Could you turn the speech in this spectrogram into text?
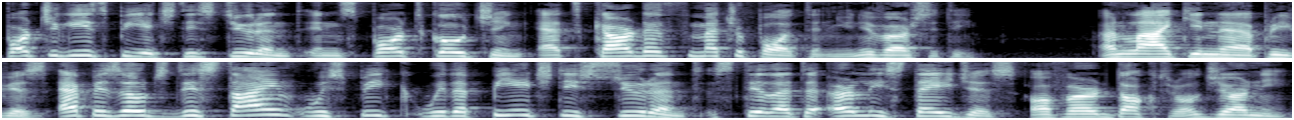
Portuguese PhD student in sport coaching at Cardiff Metropolitan University. Unlike in uh, previous episodes, this time we speak with a PhD student still at the early stages of her doctoral journey.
